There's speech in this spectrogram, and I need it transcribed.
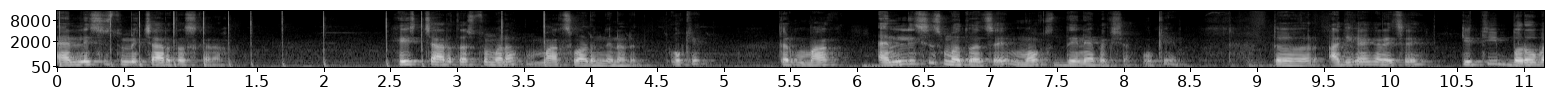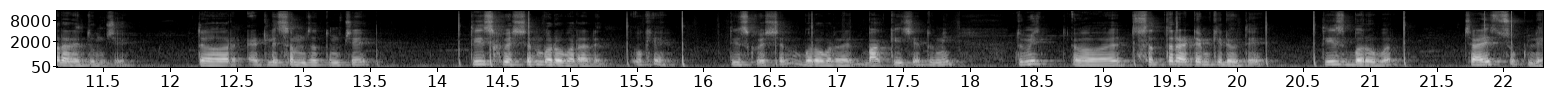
ॲनालिसिस तुम्ही चार तास करा. हेच चार तास तुम्हाला मार्क्स वाढून देणार आहेत. ओके तर मार्क ॲनालिसिस महत्त्वाचं आहे मॉक्स देण्यापेक्षा. ओके तर आधी काय करायचं आहे किती बरोबर आले तुमचे? तर ॲटलीस्ट समजा तुमचे तीस क्वेश्चन बरोबर आलेत ओके तीस क्वेश्चन बरोबर आलेत. बाकीचे तुम्ही तुम्ही सत्तर अटेम्प्ट केले होते तीस बरोबर चाळीस चुकले.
